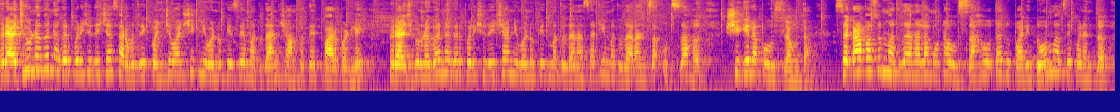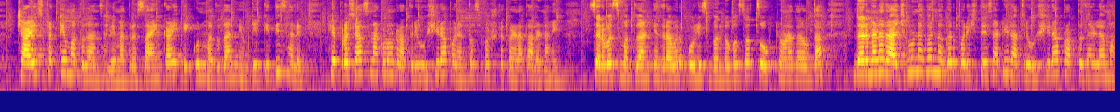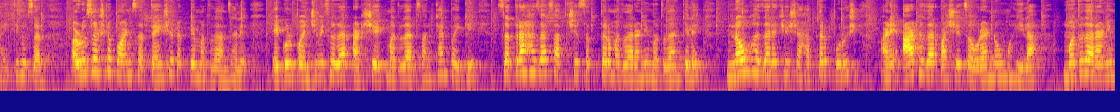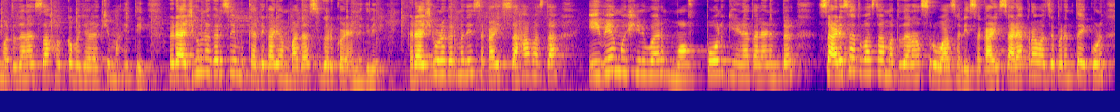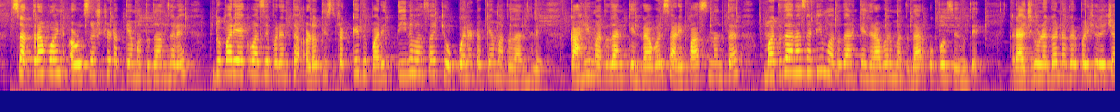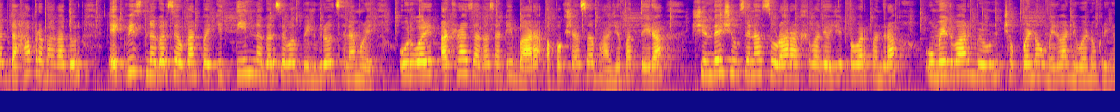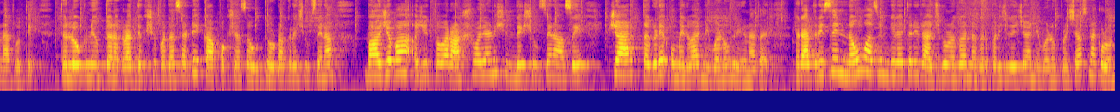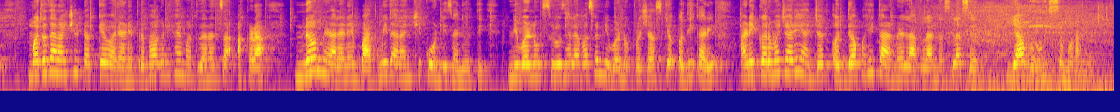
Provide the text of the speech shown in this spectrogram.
राजगुरुनगर नगर परिषदेच्या सार्वत्रिक पंचवार्षिक निवडणुकीचे मतदान शांततेत पार पडले. राजगुरुनगर नगर परिषदेच्या निवडणुकीत मतदानासाठी मतदारांचा उत्साह शिगेला पोहोचला होता. सकाळपासून मतदानाला मोठा उत्साह होता. दुपारी दोन वाजेपर्यंत चाळीस टक्के मतदान झाले. मात्र सायंकाळी एकूण मतदान नेमके किती झाले हे प्रशासनाकडून रात्री उशिरापर्यंत स्पष्ट करण्यात आलं नाही. सर्वच मतदान केंद्रावर पोलीस बंदोबस्त चोख ठेवण्यात आला होता. दरम्यान राजगुरुनगर नगर परिषदेसाठी रात्री उशिरा प्राप्त झालेल्या माहितीनुसार अडुसष्ट पॉईंट सत्याऐंशी टक्के मतदान झाले. एकूण पंचवीस हजार आठशे एक मतदारसंख्यांपैकी सतरा हजार सातशे सत्तर मतदारांनी मतदान केले. नऊ हजार एकशे शहात्तर पुरुष आणि आठ हजार पाचशे चौऱ्याण्णव महिला मतदारांनी मतदानाचा हक्क बजावल्याची माहिती राजगुरुनगरचे मुख्याधिकारी अंबादास गरकळ यांनी दिली. राजगुरुनगरमध्ये सकाळी सहा वाजता ई व्ही एम मशीनवर मॉफ पोल घेण्यात आल्यानंतर साडेसात वाजता मतदानास सुरुवात झाली. सकाळी साडे अकरा वाजेपर्यंत एकूण सतरा पॉईंट अडुसष्ट टक्के मतदान झाले. दुपारी एक वाजेपर्यंत अडतीस टक्के दुपारी तीन वाजता चोपन्न टक्के मतदान झाले. काही मतदान केंद्रावर साडेपाच नंतर मतदानासाठी मतदान केंद्रावर मतदार उपस्थित होते. राजीवनगर नगर परिषदेच्या दहा प्रभागातून एकवीस नगरसेवकांपैकी तीन नगरसेवक बिनविरोध झाल्यामुळे उर्वरित अठरा जागासाठी बारा अपक्षासह भाजपात तेरा शिंदे शिवसेना सोळा राष्ट्रवादी अजित पवार पंधरा उमेदवार मिळून छप्पन्न उमेदवार निवडणूक रिंगणात होते. तर लोकनियुक्त नगराध्यक्षपदासाठी एका पक्षाचा उद्धव ठाकरे शिवसेना भाजपा अजित पवार राष्ट्रवादी आणि शिंदे शिवसेना असे चार तगडे उमेदवार निवडणूक रिंगणात आहेत. रात्रीचे नऊ वाजून गेले तरी राजगुरुनगर नगरपरिषदेच्या निवडणूक प्रशासनाकडून मतदानाची टक्केवारी आणि प्रभागणी हा मतदानाचा आकडा न मिळाल्याने बातमीदारांची कोंडी झाली होती. निवडणूक सुरू झाल्यापासून निवडणूक प्रशासकीय अधिकारी आणि कर्मचारी यांच्यात अद्यापही ताळमेळ लागला नसल्याचे यावरून समोर आले.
